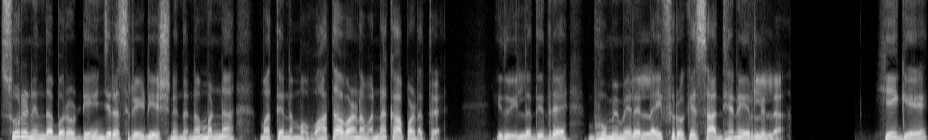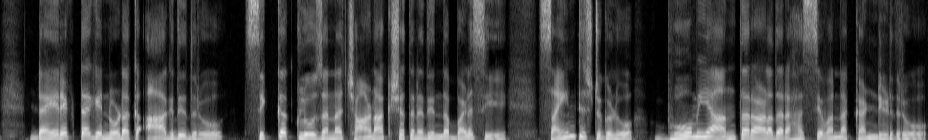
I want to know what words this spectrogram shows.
ಸೂರ್ಯನಿಂದ ಬರೋ ಡೇಂಜರಸ್ ರೇಡಿಯೇಷನಿಂದ ನಮ್ಮನ್ನ ಮತ್ತೆ ನಮ್ಮ ವಾತಾವರಣವನ್ನ ಕಾಪಾಡತ್ತೆ. ಇದು ಇಲ್ಲದಿದ್ರೆ ಭೂಮಿ ಮೇಲೆ ಲೈಫ್ ಇರೋಕೆ ಸಾಧ್ಯನೇ ಇರಲಿಲ್ಲ. ಹೀಗೆ ಡೈರೆಕ್ಟಾಗಿ ನೋಡಕ್ ಆಗದಿದ್ರೂ ಸಿಕ್ಕ ಕ್ಲೂಸನ್ನ ಚಾಣಾಕ್ಷತನದಿಂದ ಬಳಸಿ ಸೈಂಟಿಸ್ಟುಗಳು ಭೂಮಿಯ ಅಂತರಾಳದ ರಹಸ್ಯವನ್ನ ಕಂಡಿಡಿದ್ರು.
